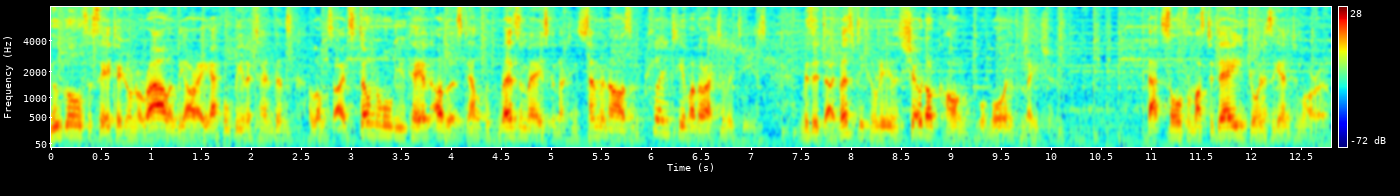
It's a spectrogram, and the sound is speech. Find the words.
Google, Societe Generale and the RAF will be in attendance alongside Stonewall UK and others to help with resumes, conducting seminars and plenty of other activities. Visit diversitycareershow.com for more information. That's all from us today. Join us again tomorrow.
